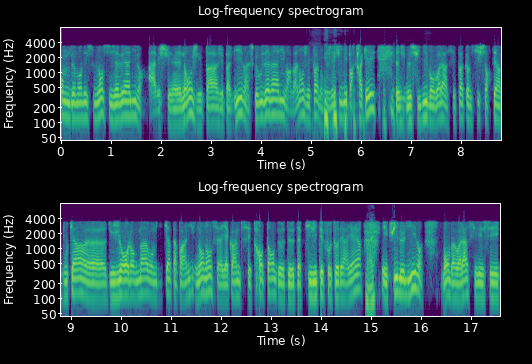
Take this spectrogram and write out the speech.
on me demandait souvent si j'avais un livre. Ah, mais je fais non, j'ai pas, j'ai pas de livre. Est-ce que vous avez un livre? Ah bah non, j'ai pas. Donc j'ai fini par craquer. Et je me suis dit bon voilà, c'est pas comme si je sortais un bouquin euh, du jour au lendemain où on me dit tiens t'as pas un livre. Non non, il y a quand même ces 30 ans de de- d'activité photo derrière. Ouais. Et puis le livre, bon bah voilà, c'est c'est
